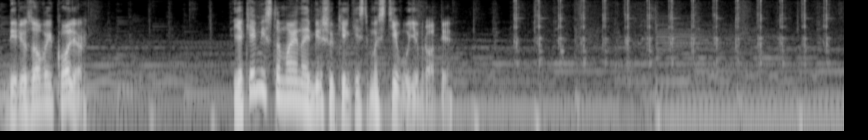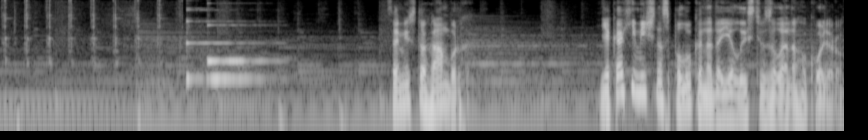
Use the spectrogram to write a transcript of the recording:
Бірюзовий колір. Яке місто має найбільшу кількість мостів у Європі? Це місто Гамбург. Яка хімічна сполука надає листю зеленого кольору?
